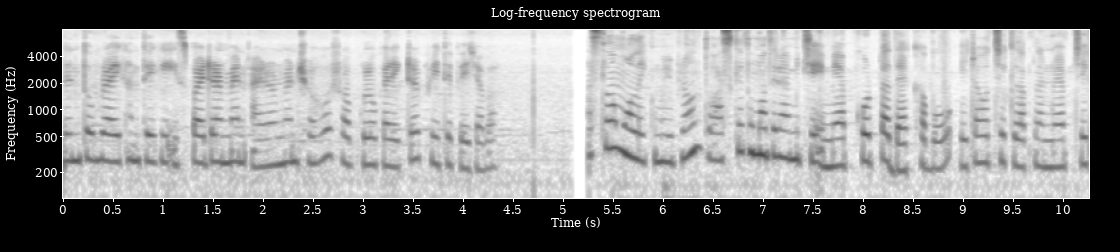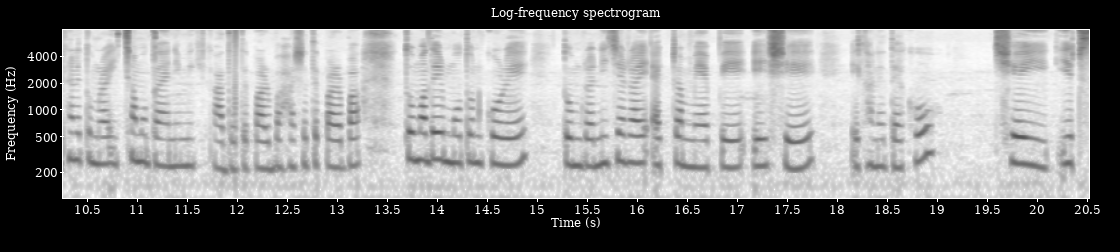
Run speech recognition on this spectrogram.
দেন তোমরা এখান থেকে স্পাইডারম্যান আয়রনম্যান সহ সবগুলো ক্যারেক্টার ফ্রিতে পেয়ে যাবা। আসসালামু আলাইকুম ইব্রান তো আজকে তোমাদের আমি যে ম্যাপ কোডটা দেখাবো, এটা হচ্ছে ক্লাবল্যান্ড ম্যাপ, যেখানে তোমরা ইচ্ছা মতো অ্যানিমিকে কাঁদাতে পারবা, হাসাতে পারবা। তোমাদের মতন করে তোমরা নিজেরাই একটা ম্যাপে এসে এখানে দেখো, সেই ইটস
